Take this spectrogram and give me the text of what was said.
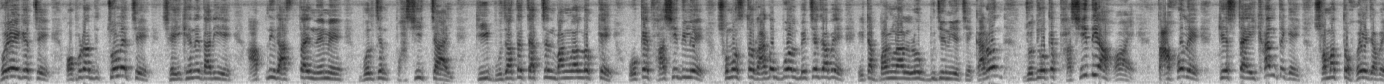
হয়ে গেছে, অপরাধ চলেছে, সেইখানে দাঁড়িয়ে আপনি রাস্তায় নেমে বলছেন, ফাঁসি চাই। কি বোঝাতে চাচ্ছেন বাংলার লোককে? ওকে ফাঁসি দিলে সমস্ত রাগব বল বেঁচে যাবে, এটা বাংলার লোক বুঝে নিয়েছে। কারণ যদি ওকে ফাঁসি দেওয়া হয়, তাহলে কেসটা এইখান থেকেই সমাপ্ত হয়ে যাবে।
